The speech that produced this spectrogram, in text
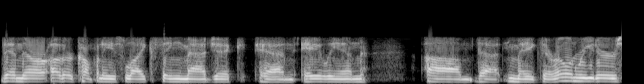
then there are other companies like ThingMagic and Alien um, that make their own readers,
